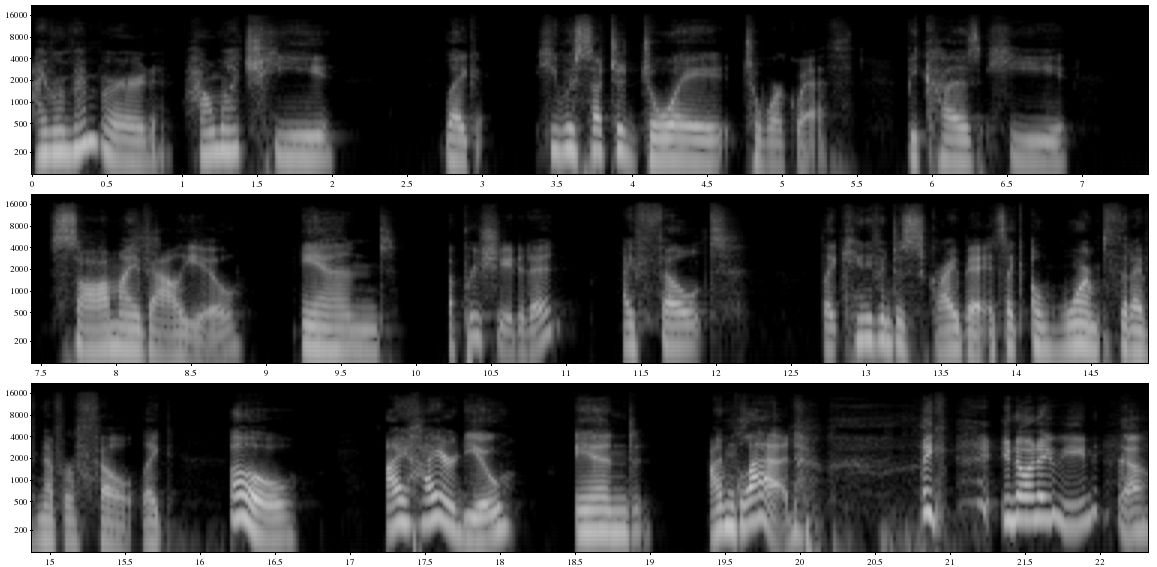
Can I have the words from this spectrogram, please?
I remembered how much he, like, he was such a joy to work with because he saw my value and appreciated it. I felt like can't even describe it. It's like a warmth that I've never felt. Like, oh, I hired you and I'm glad. like, you know what I mean? Yeah.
